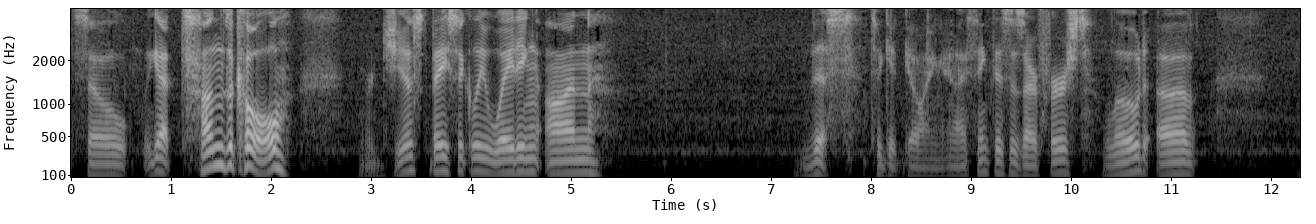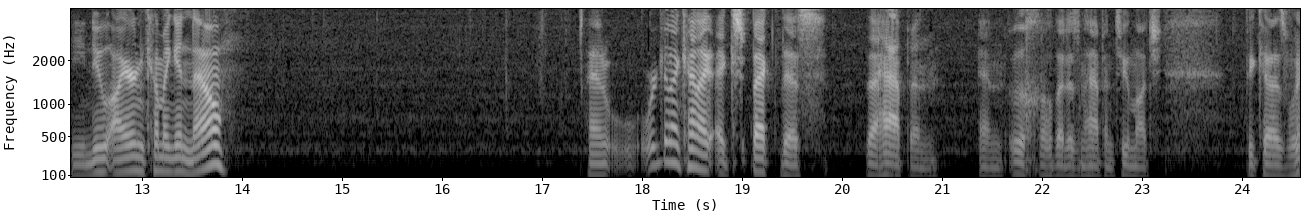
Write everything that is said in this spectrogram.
so we got tons of coal. We're just basically waiting on this to get going. And I think this is our first load of the new iron coming in now. And we're going to kind of expect this to happen. And ugh, hope that doesn't happen too much. Because we,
